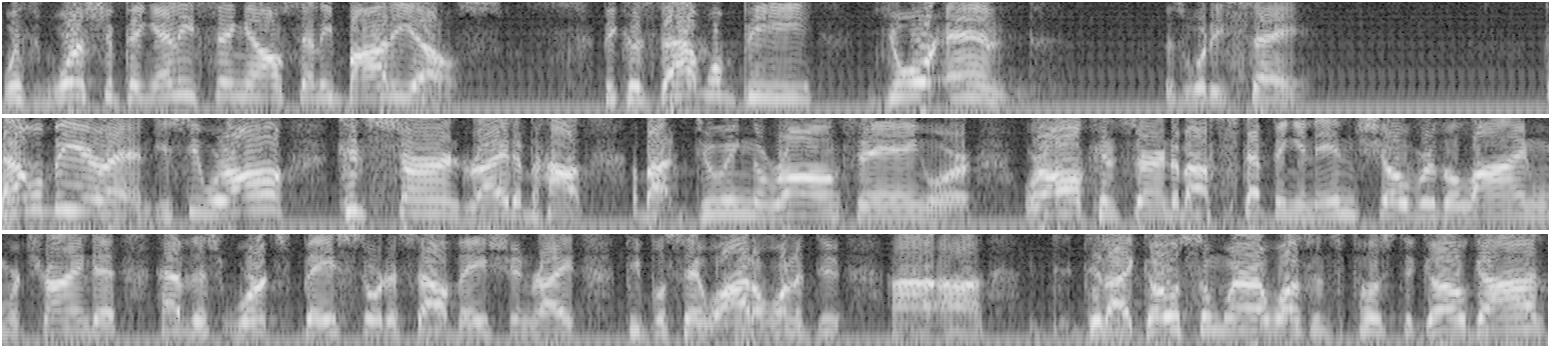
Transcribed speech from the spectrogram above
with worshiping anything else, anybody else, because that will be your end, is what he's saying. That will be your end. You see, we're all concerned, right, about, about doing the wrong thing, or we're all concerned about stepping an inch over the line when we're trying to have this works based sort of salvation, right? People say, well, I don't want to do, uh, uh, d- did I go somewhere I wasn't supposed to go, God?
